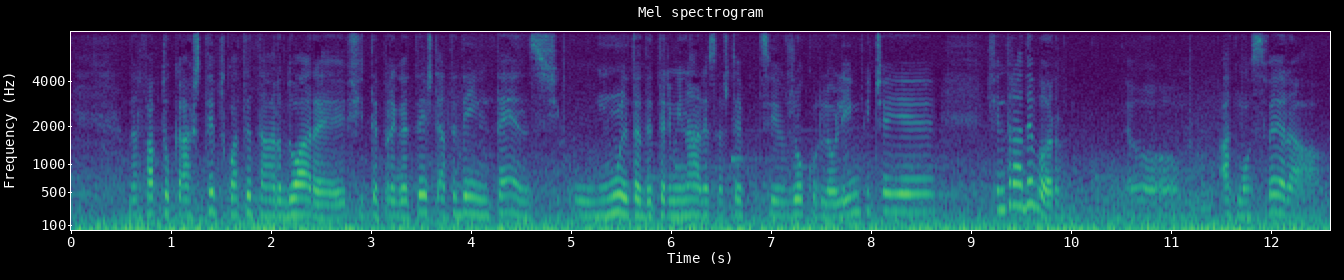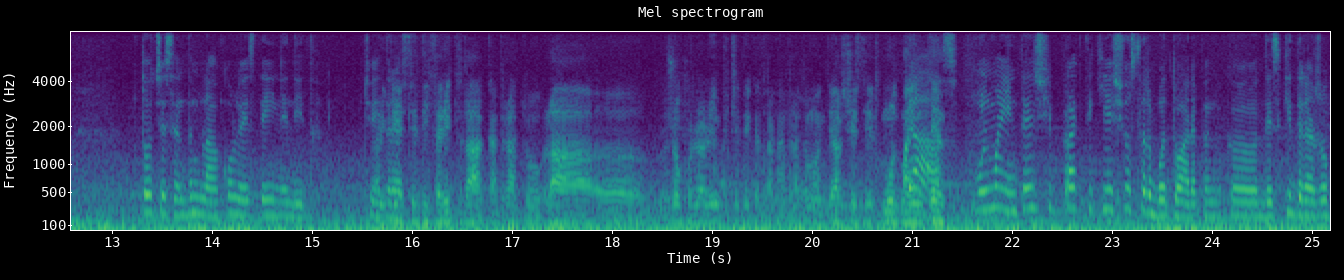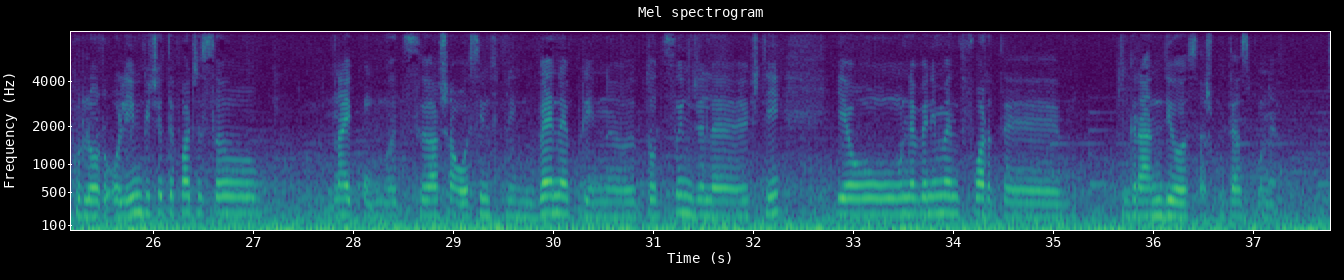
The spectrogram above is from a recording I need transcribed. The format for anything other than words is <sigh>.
Dar faptul că aștepți cu atâta ardoare și te pregătești atât de intens și cu multă determinare să aștepți Jocurile Olimpice e și într-adevăr uh, atmosfera, tot ce se întâmplă acolo este inedit. Ce Adică drept. este diferit la campionatul, la uh, Jocurile Olimpice decât la campionatul mondial și este mult mai da, intens. mult mai intens și practic e și o sărbătoare, pentru că deschiderea Jocurilor Olimpice te face să n-ai cum, îți, așa o simți prin vene, prin uh, tot sângele, știi? E o, un eveniment foarte grandios, aș putea spune.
